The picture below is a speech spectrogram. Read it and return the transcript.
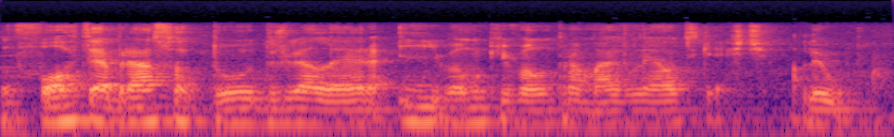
Um forte abraço a todos, galera, e vamos que vamos para mais um Layoutcast. Valeu!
